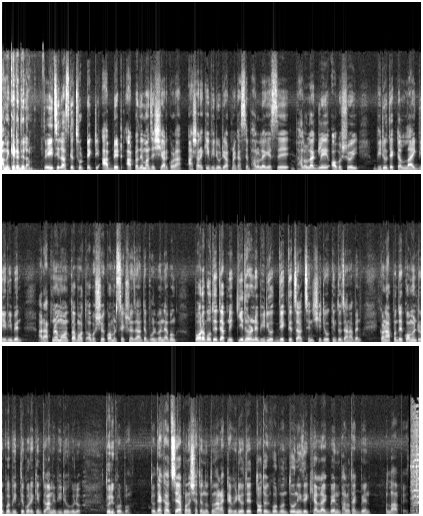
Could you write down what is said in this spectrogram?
আমি কেটে দিলাম। তো এই ছিল আজকে ছোট্ট একটি আপডেট আপনাদের মাঝে শেয়ার করা। আশা রাখি ভিডিওটি আপনার কাছে ভালো লেগেছে। ভালো লাগলে অবশ্যই ভিডিওতে একটা লাইক দিয়ে দিবেন। আর আপনার মতামত অবশ্যই কমেন্ট সেকশনে জানাতে ভুলবেন এবং পরবর্তীতে আপনি কি ধরনের ভিডিও দেখতে চাচ্ছেন সেটিও কিন্তু জানাবেন। কারণ আপনাদের কমেন্টের উপর ভিত্তি করে কিন্তু আমি ভিডিওগুলো তৈরি করব। তো দেখা হচ্ছে আপনাদের সাথে নতুন আর একটা ভিডিওতে। ততক্ষণ পর্যন্ত নিজের খেয়াল রাখবেন, ভালো থাকবেন। আল্লাহ হাফেজ।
